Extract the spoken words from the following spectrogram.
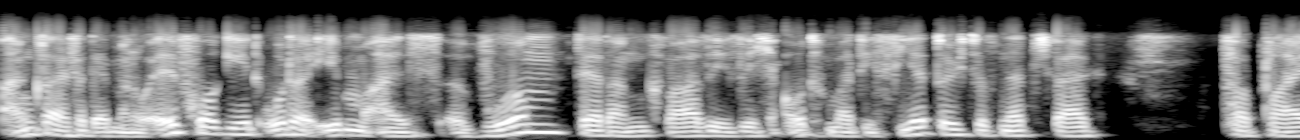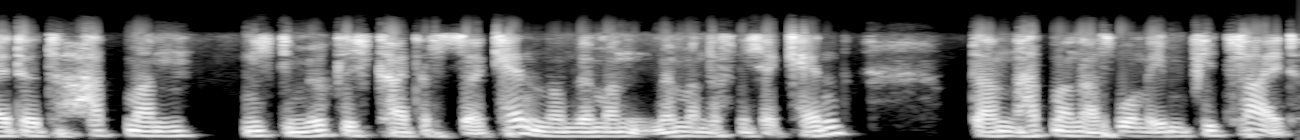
Angreifer, der manuell vorgeht oder eben als Wurm, der dann quasi sich automatisiert durch das Netzwerk verbreitet, hat man nicht die Möglichkeit, das zu erkennen. Und wenn man, wenn man das nicht erkennt, dann hat man als Wurm eben viel Zeit.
